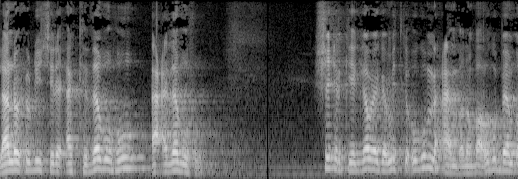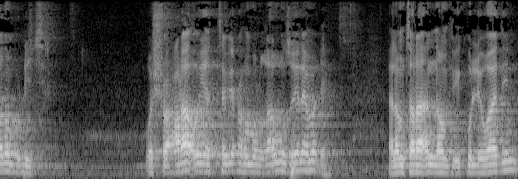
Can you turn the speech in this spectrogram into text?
Leanna wuxuu dhihi jiray akdabuhu acdabuhu. Shicirkii gabayga midka ugu macaan badan baa ugu been badan buu dhihi jiray wshucaraau yatabicuhum lgaawuun soo ilahi ma dheh alam tara anahum fii kulli waadin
